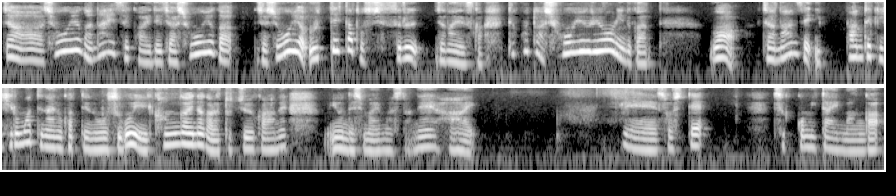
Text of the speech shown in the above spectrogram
じゃあ醤油がない世界でじゃあ醤油がじゃあ醤油は売っていたとするじゃないですか。ってことは醤油料理がはじゃあなぜ一般的に広まってないのかっていうのをすごい考えながら途中からね、読んでしまいましたね。はい。えー、そして、突っ込みたい漫画。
